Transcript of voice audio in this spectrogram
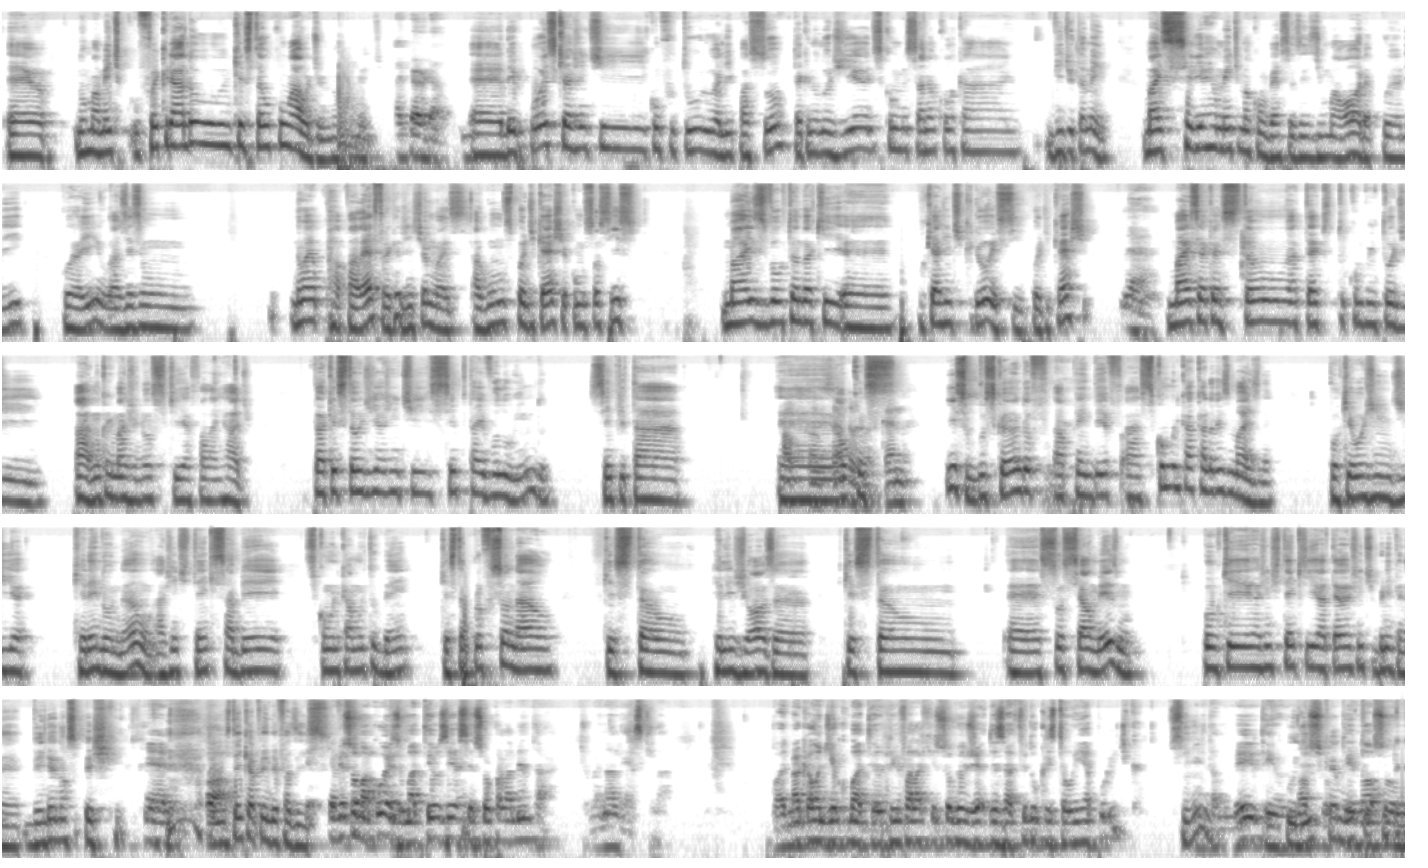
é, normalmente foi criado em questão com áudio, normalmente. Ai, perdão. É, depois que a gente, com o futuro ali passou, tecnologia, eles começaram a colocar vídeo também. Mas seria realmente uma conversa, às vezes, de uma hora por ali, por aí, às vezes um. Não é pa- palestra que a gente chama, mas alguns podcasts é como se fosse isso. Mas voltando aqui, é, porque a gente criou esse podcast, É. mas a questão até que tu comentou de. Ah, nunca imaginou que ia falar em rádio. para a questão de a gente sempre estar evoluindo, sempre estar é, Alcançando, alcan- buscando. Isso, buscando aprender a se comunicar cada vez mais, né? Porque hoje em dia, querendo ou não, a gente tem que saber se comunicar muito bem. Questão profissional, questão religiosa, questão é, social mesmo. Porque a gente tem que, até a gente brinca, né? Vender nosso peixe. É. A Ó, gente tem que aprender a fazer isso. Quer ver só uma coisa? O Matheus é assessor parlamentar. Trabalha na LESC lá. Pode marcar um dia com o Matheus para ele falar aqui sobre o desafio do cristão e a política. Ele Sim, está no meio, tem o nosso, política é tem nosso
